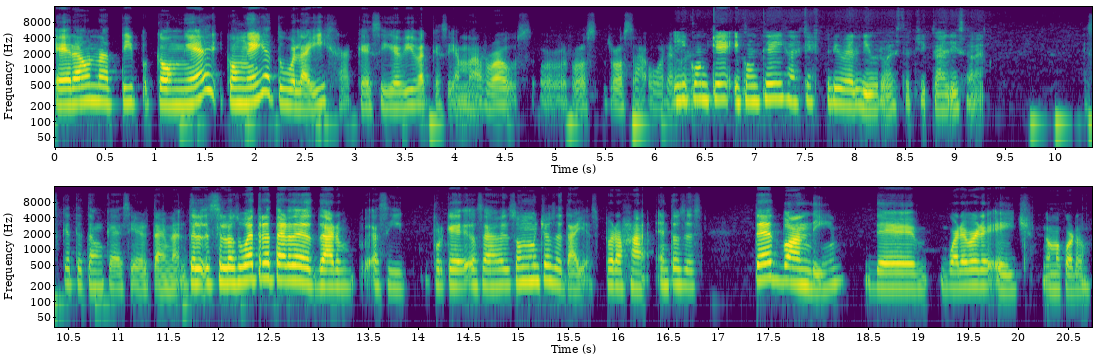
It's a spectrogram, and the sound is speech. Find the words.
era una tipo, con él, con ella tuvo la hija que sigue viva que se llama Rose o Ros- Rosa whatever. ¿Y con qué, ¿Y con qué hija es que escribe el libro esta chica, Elizabeth? Que te tengo que decir el timeline. Te- se los voy a tratar de dar así, porque, o sea, son muchos detalles, pero ajá. Entonces, Ted Bundy, de whatever age, no me acuerdo,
